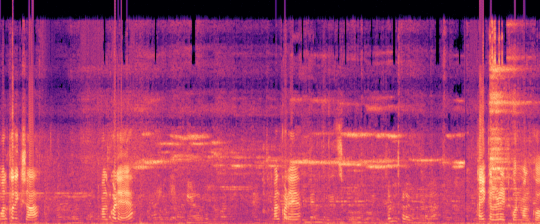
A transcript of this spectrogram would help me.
ಮಲ್ಕೋ ದೀಕ್ಷಾ. ಮಲ್ಕೊಳೆ. ಮಲ್ಕೊಳೆ. ಕೈ ಕೆಳಗಡೆ ಇಟ್ಕೊಂಡು ಮಲ್ಕೋ.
